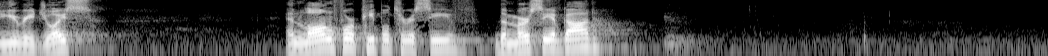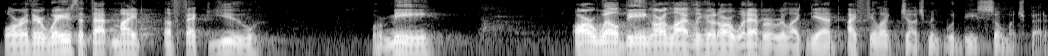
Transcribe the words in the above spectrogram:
Do you rejoice and long for people to receive the mercy of God? Or are there ways that that might affect you or me, our well being, our livelihood, our whatever? We're like, yeah, I feel like judgment would be so much better.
